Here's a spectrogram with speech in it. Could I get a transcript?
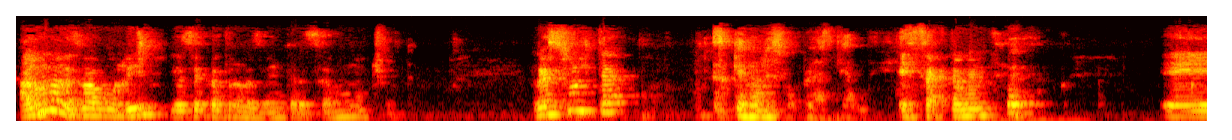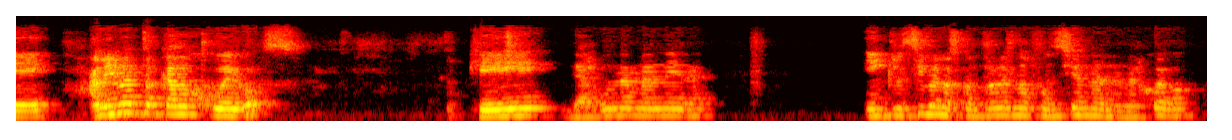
Algunos les va a aburrir, yo sé que a otros les va a interesar mucho. Resulta, Es que no le soplaste antes. exactamente, eh, a mí me han tocado juegos que de alguna manera, inclusive los controles no funcionan en el juego.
